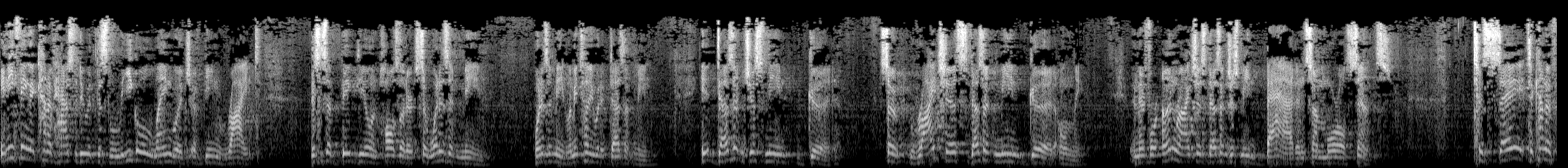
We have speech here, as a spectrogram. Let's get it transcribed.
anything that kind of has to do with this legal language of being right. This is a big deal in Paul's letter. So, what does it mean? What does it mean? Let me tell you what it doesn't mean. It doesn't just mean good. So, righteous doesn't mean good only. And therefore, unrighteous doesn't just mean bad in some moral sense. To say, to kind of,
